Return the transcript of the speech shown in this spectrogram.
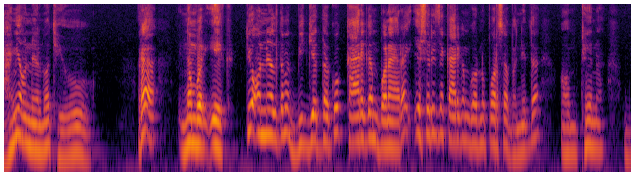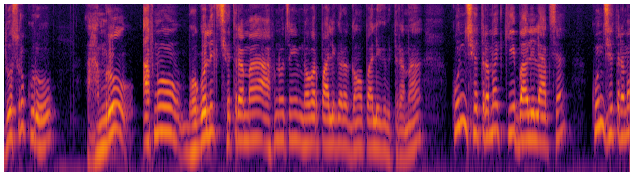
हामी अन्यलमा थियो। र नम्बर एक त्यो अन्यलतामा विज्ञताको कार्यक्रम बनाएर यसरी चाहिँ कार्यक्रम गर्नुपर्छ भन्ने त थिएन। दोस्रो कुरो हाम्रो आफ्नो भौगोलिक क्षेत्रमा आफ्नो चाहिँ नगरपालिका र गाउँपालिकाभित्रमा कुन क्षेत्रमा के बाली लाग्छ कुन क्षेत्रमा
